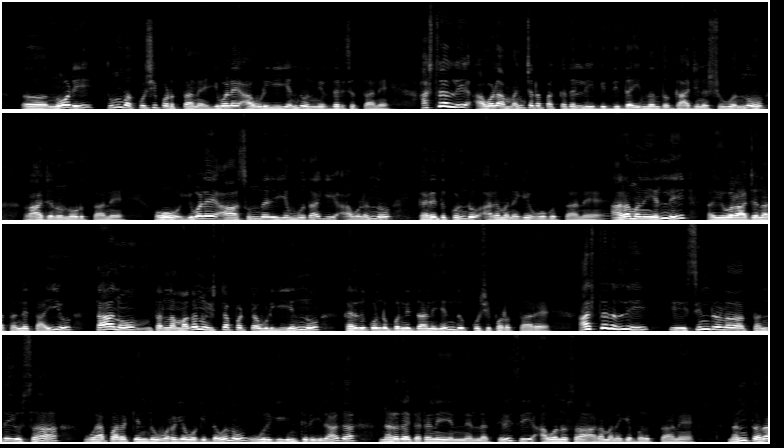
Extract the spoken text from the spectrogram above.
ನೋಡಿ ತುಂಬ ಖುಷಿ ಪಡುತ್ತಾನೆ. ಇವಳೇ ಆ ಹುಡುಗಿ ಎಂದು ನಿರ್ಧರಿಸುತ್ತಾನೆ. ಅಷ್ಟರಲ್ಲಿ ಅವಳ ಮಂಚದ ಪಕ್ಕದಲ್ಲಿ ಬಿದ್ದಿದ್ದ ಇನ್ನೊಂದು ಗಾಜಿನ ಶೂವನ್ನು ರಾಜನು ನೋಡುತ್ತಾನೆ. ಓ, ಇವಳೇ ಆ ಸುಂದರಿ ಎಂಬುದಾಗಿ ಅವಳನ್ನು ಕರೆದುಕೊಂಡು ಅರಮನೆಗೆ ಹೋಗುತ್ತಾನೆ. ಅರಮನೆಯಲ್ಲಿ ಯುವರಾಜನ ತಂದೆ ತಾಯಿಯು ತಾನು ತನ್ನ ಮಗನು ಇಷ್ಟಪಟ್ಟ ಹುಡುಗಿಯನ್ನು ಕರೆದುಕೊಂಡು ಬಂದಿದ್ದಾನೆ ಎಂದು ಖುಷಿಪಡುತ್ತಾರೆ. ಅಷ್ಟರಲ್ಲಿ ಈ ಸಿಂಡ್ರಳ ತಂದೆಯು ಸಹ ವ್ಯಾಪಾರಕ್ಕೆಂದು ಹೊರಗೆ ಹೋಗಿದ್ದವನು ಊರಿಗೆ ಹಿಂತಿರುಗಿದಾಗ ನಡೆದ ಘಟನೆಯನ್ನೆಲ್ಲ ತಿಳಿಸಿ ಅವನು ಸಹ ಅರಮನೆಗೆ ಬರುತ್ತಾನೆ. ನಂತರ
